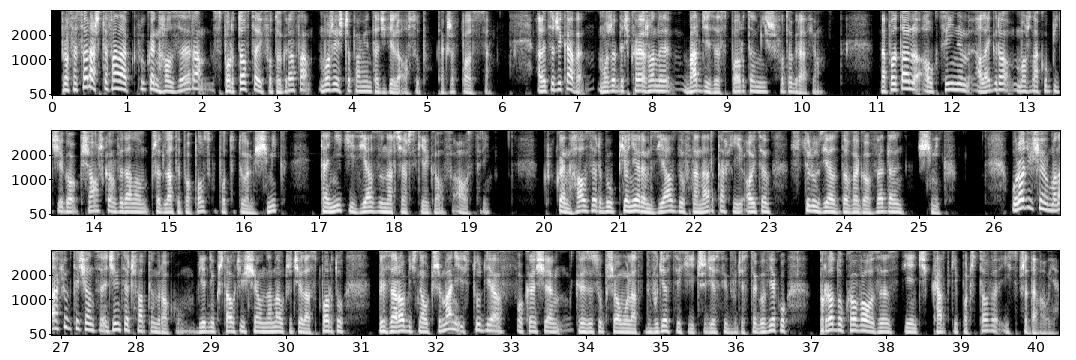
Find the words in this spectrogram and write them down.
Profesora Stefana Krukenhausera, sportowca i fotografa, może jeszcze pamiętać wiele osób, także w Polsce. Ale co ciekawe, może być kojarzony bardziej ze sportem niż fotografią. Na portalu aukcyjnym Allegro można kupić jego książkę wydaną przed laty po polsku pod tytułem Śmig – Tajniki zjazdu narciarskiego w Austrii. Krukenhauser był pionierem zjazdów na nartach i ojcem stylu zjazdowego Wedeln Śmig. Urodził się w Monachium w 1904 roku. W Wiedniu kształcił się na nauczyciela sportu, by zarobić na utrzymanie i studia w okresie kryzysu przełomu lat 20. i 30. XX wieku. Produkował ze zdjęć kartki pocztowe i sprzedawał je.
